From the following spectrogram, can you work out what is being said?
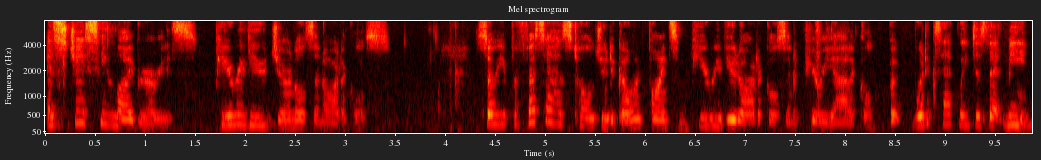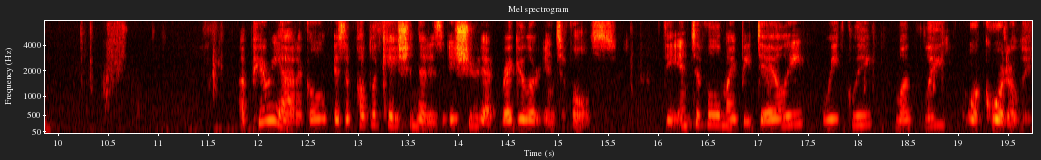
SJC Libraries, peer-reviewed journals and articles. So your professor has told you to go and find some peer-reviewed articles in a periodical, but what exactly does that mean? A periodical is a publication that is issued at regular intervals. The interval might be daily, weekly, monthly, or quarterly.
